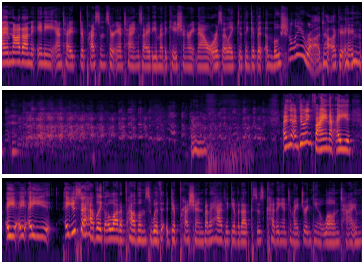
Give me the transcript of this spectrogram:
I am not on any antidepressants or anti anxiety medication right now, or as I like to think of it, emotionally raw dogging. I'm, I'm doing fine. I, I, I, I, I used to have like a lot of problems with depression, but I had to give it up because it was cutting into my drinking alone time.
